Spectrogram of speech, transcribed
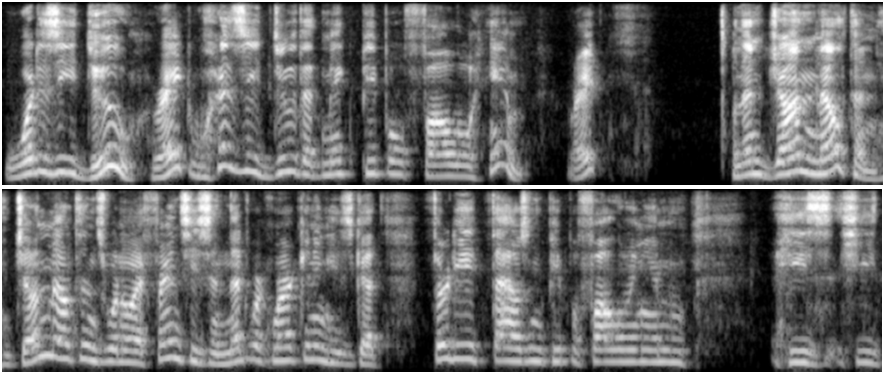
What does he do right? What does he do that make people follow him right and then John Melton. John Melton's one of my friends. He's in network marketing. He's got 38,000 people following him. He's he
